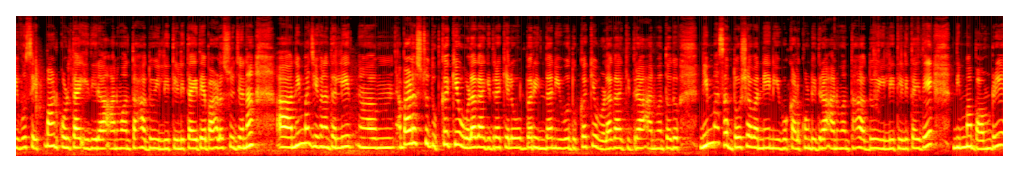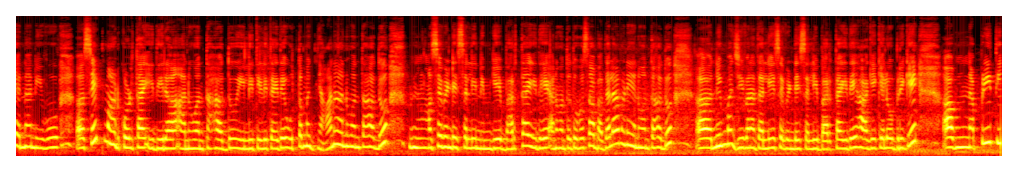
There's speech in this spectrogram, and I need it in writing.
ನೀವು ಸೆಟ್ ಮಾಡ್ಕೊಳ್ತಾ ಇದ್ದೀರಾ ಅನ್ನುವಂತಹದ್ದು ಇಲ್ಲಿ ತಿಳಿತಾ ಇದೆ. ಬಹಳಷ್ಟು ಜನ ನಿಮ್ಮ ಜೀವನದಲ್ಲಿ ಬಹಳಷ್ಟು ದುಃಖಕ್ಕೆ ಒಳಗಾಗಿದ್ರ, ಕೆಲವೊಬ್ಬರಿಂದ ನೀವು ದುಃಖಕ್ಕೆ ಒಳಗಾಗಿದ್ರ ಅನ್ನುವಂಥದ್ದು ನಿಮ್ಮ ಸಂತೋಷವನ್ನೇ ನೀವು ಕಳ್ಕೊಂಡಿದ್ರ ಅನ್ನುವಂತಹದ್ದು ಇಲ್ಲಿ ತಿಳಿತಾ ಇದೆ. ನಿಮ್ಮ ಬೌಂಡ್ರಿಯನ್ನು ನೀವು ಸೆಟ್ ಮಾಡ್ಕೊಳ್ತಾ ಇದ್ದೀರಾ ಅನ್ನುವಂತಹದ್ದು ಇಲ್ಲಿ ತಿಳಿತಾ ಇದೆ. ಉತ್ತಮ ಜ್ಞಾನ ಅನ್ನುವಂತಹದ್ದು ಸೆವೆನ್ ಡೇಸಲ್ಲಿ ನಿಮಗೆ ಬರ್ತಾ ಇದೆ ಅನ್ನುವಂಥದ್ದು, ಹೊಸ ಬದಲಾವಣೆ ಅನ್ನುವಂತಹದ್ದು ನಿಮ್ಮ ಜೀವನದಲ್ಲಿ ಸೆವೆನ್ ಡೇಸಲ್ಲಿ ಬರ್ತಾ ಇದೆ. ಹಾಗೆ ಕೆಲವೊಬ್ಬರಿಗೆ ಪ್ರೀತಿ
